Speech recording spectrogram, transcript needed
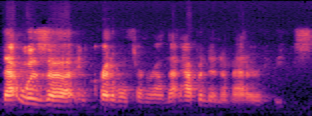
that was an incredible turnaround. That happened in a matter of weeks.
